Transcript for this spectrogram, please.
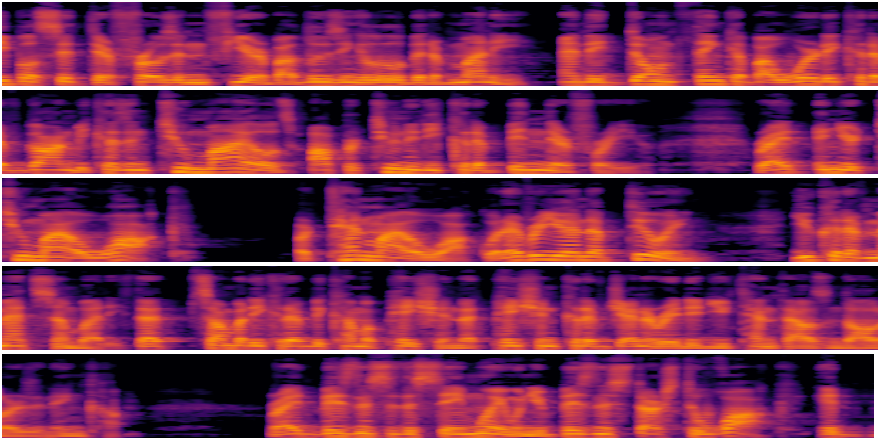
People sit there frozen in fear about losing a little bit of money and they don't think about where they could have gone because in two miles, opportunity could have been there for you, right? In your two mile walk or 10 mile walk, whatever you end up doing, you could have met somebody. That somebody could have become a patient. That patient could have generated you $10,000 in income right? Business is the same way. When your business starts to walk, it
